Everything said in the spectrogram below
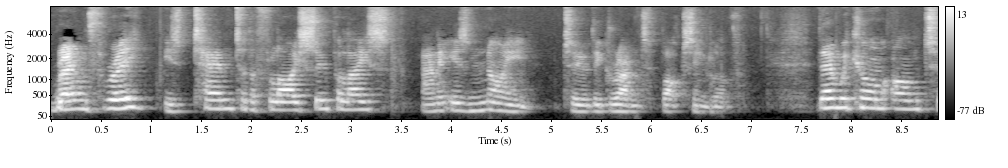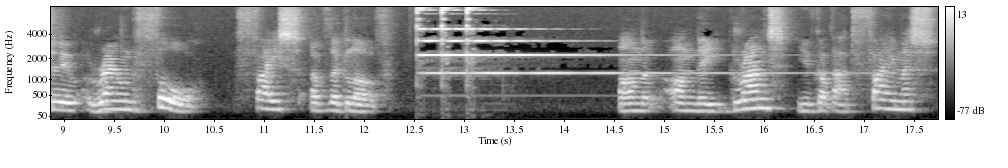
round three is 10 to the fly super lace and it is 9 to the Grant boxing glove. Then we come on to round four face of the glove. On the, on the Grant you've got that famous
